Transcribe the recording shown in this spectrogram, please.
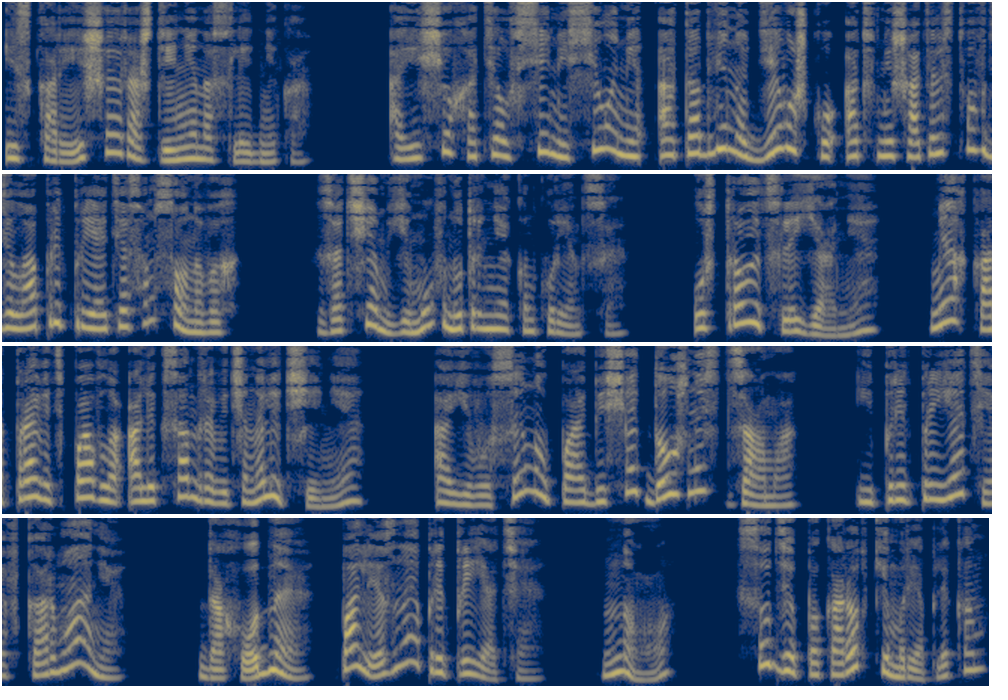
и скорейшее рождение наследника. А еще хотел всеми силами отодвинуть девушку от вмешательства в дела предприятия Самсоновых. Зачем ему внутренняя конкуренция? Устроить слияние, мягко отправить Павла Александровича на лечение, а его сыну пообещать должность зама – и предприятие в кармане. Доходное, полезное предприятие. Но, судя по коротким репликам,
